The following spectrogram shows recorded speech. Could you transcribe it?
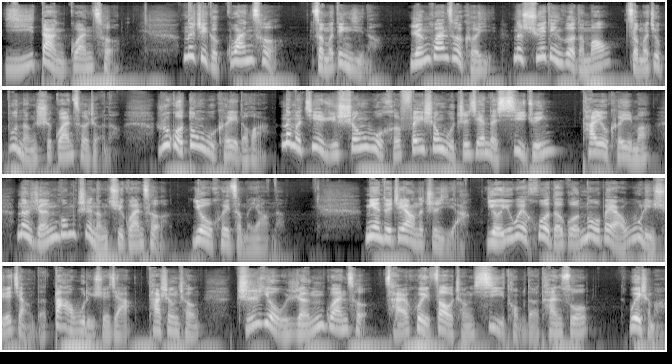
一旦观测，那这个观测怎么定义呢？人观测可以，那薛定谔的猫怎么就不能是观测者呢？如果动物可以的话，那么介于生物和非生物之间的细菌，它又可以吗？那人工智能去观测又会怎么样呢？面对这样的质疑啊，有一位获得过诺贝尔物理学奖的大物理学家，他声称，只有人观测才会造成系统的坍缩。为什么？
